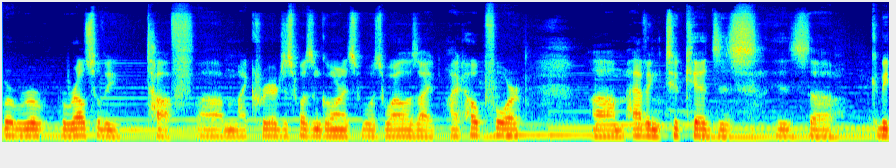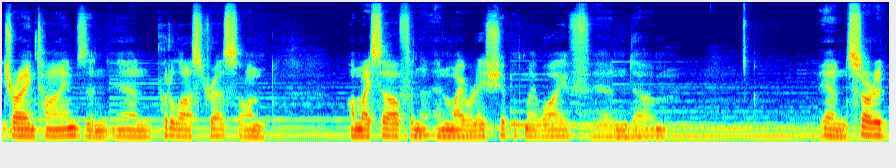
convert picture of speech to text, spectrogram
were, were, relatively tough. Um, my career just wasn't going as, as well as I, I'd hoped for. Um, having two kids is is uh, be trying times and, and put a lot of stress on on myself and, and my relationship with my wife and um, and started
